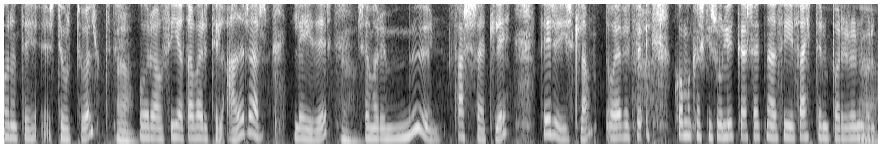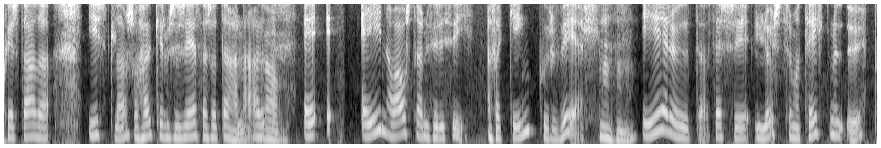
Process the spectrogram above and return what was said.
varandi stjórnvöld Já. voru á því að það væri til aðrar leiðir Já. sem varu mun farsætli fyrir Ísland og ef við komum kannski svo líka að setna því þættunum bara í raun og veru hver staða Íslands og hagkerfum sem sé er þessa dagana að e e ein af ástæðanum fyrir því að það gengur vel mm -hmm. er auðvitað þessi löst sem að teiknuð upp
